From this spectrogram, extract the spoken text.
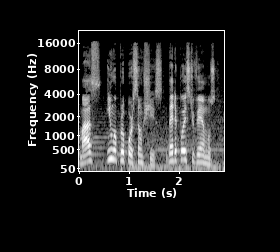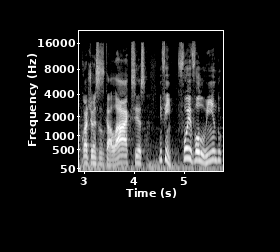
mas em uma proporção X. Daí depois tivemos Guardiões das Galáxias, enfim, foi evoluindo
